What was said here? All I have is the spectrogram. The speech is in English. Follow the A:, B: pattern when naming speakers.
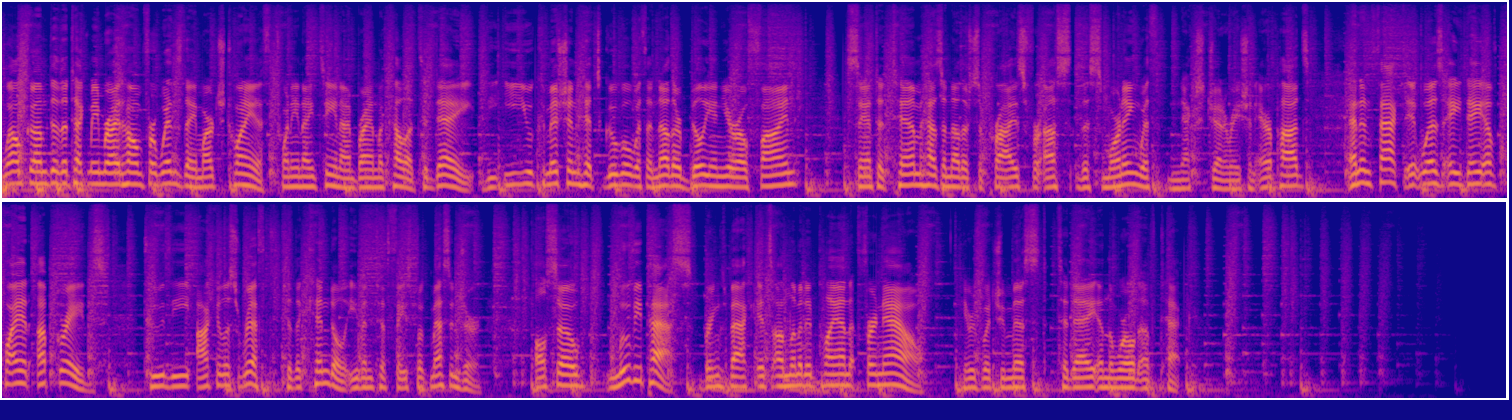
A: Welcome to the Techmeme Ride Home for Wednesday, March 20th, 2019. I'm Brian McCullough. Today, the EU Commission hits Google with another billion euro fine. Santa Tim has another surprise for us this morning with next generation AirPods. And in fact, it was a day of quiet upgrades to the Oculus Rift, to the Kindle, even to Facebook Messenger. Also, MoviePass brings back its unlimited plan for now. Here's what you missed today in the world of tech.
